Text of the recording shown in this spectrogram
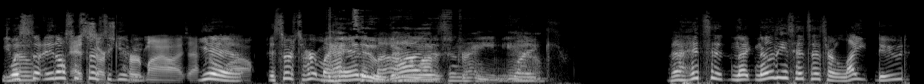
You Well, know? so it also it starts, starts to to give hurt you, my eyes after a yeah, while. it starts to hurt my That head too. and my There's a eyes lot of and strain, yeah. like that headset. Like none of these headsets are light, dude.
